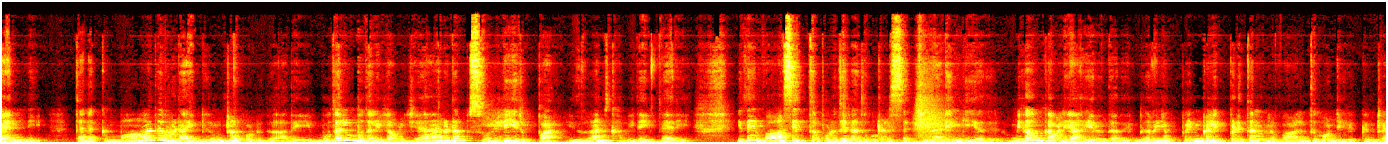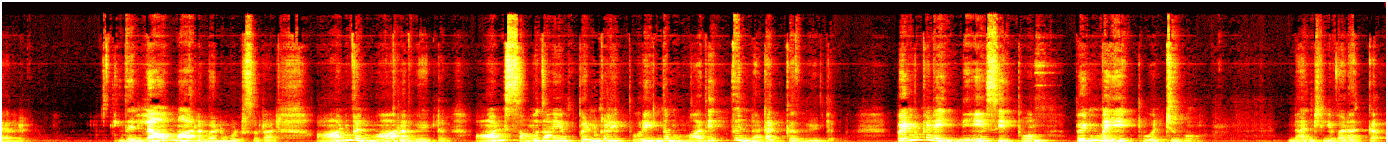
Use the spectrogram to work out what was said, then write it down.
கன்னி தனக்கு மாதவிடாய் நின்ற பொழுது அதை முதல் முதலில் அவள் யாரிடம் சொல்லியிருப்பாள். இதுதான் கவிதை வரி. இதை வாசித்த பொழுது எனது உடல் சற்று நடுங்கியது. மிகவும் கவலையாக இருந்தது. நிறைய பெண்கள் இப்படித்தான் இன்று வாழ்ந்து கொண்டிருக்கின்றார்கள். இதெல்லாம் மாற வேண்டும் என்று சொன்னால் ஆண்கள் மாற வேண்டும். ஆண் சமுதாயம் பெண்களை புரிந்து மதித்து நடக்க வேண்டும். பெண்களை நேசிப்போம் பெண்மையை போற்றுவோம். நன்றி வணக்கம்.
